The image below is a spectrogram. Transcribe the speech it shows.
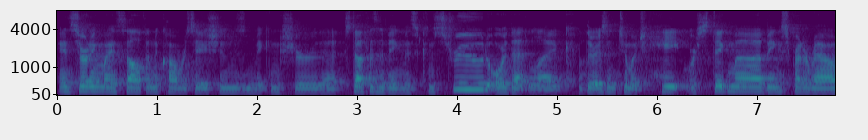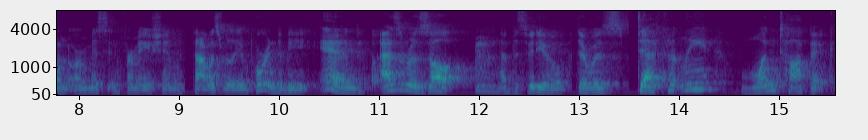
inserting myself into conversations and making sure that stuff isn't being misconstrued or that like there isn't too much hate or stigma being spread around or misinformation. That was really important to me. And as a result of this video, there was definitely one topic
